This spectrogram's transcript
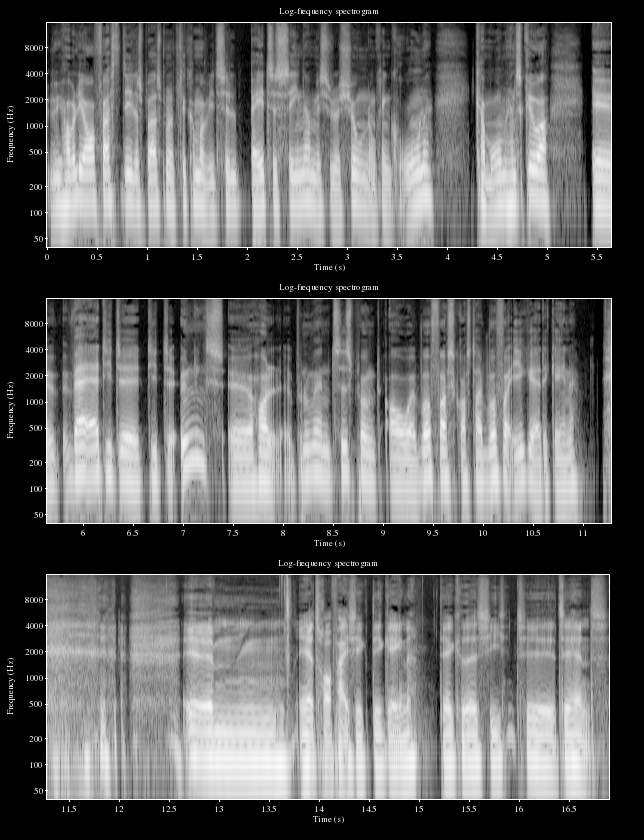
vi hopper lige over første del af spørgsmålet, for det kommer vi tilbage til senere med situationen omkring corona Cameroon. Han skriver, øh, hvad er dit, øh, dit yndlingshold øh, på nuværende tidspunkt, og øh, hvorfor, skorstræk, hvorfor ikke er det Ghana? øhm, jeg tror faktisk ikke, det er Ghana. Det er jeg ked af at sige til, til Hans.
